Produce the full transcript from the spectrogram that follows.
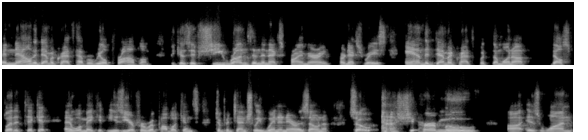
And now the Democrats have a real problem because if she runs in the next primary or next race and the Democrats put someone up, they'll split a ticket and it will make it easier for Republicans to potentially win in Arizona. So she, her move uh, is one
